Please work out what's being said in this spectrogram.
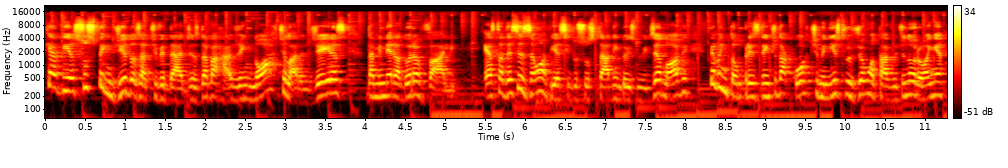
que havia suspendido as atividades da barragem Norte Laranjeiras da mineradora Vale. Esta decisão havia sido sustada em 2019 pelo então presidente da Corte, ministro João Otávio de Noronha,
